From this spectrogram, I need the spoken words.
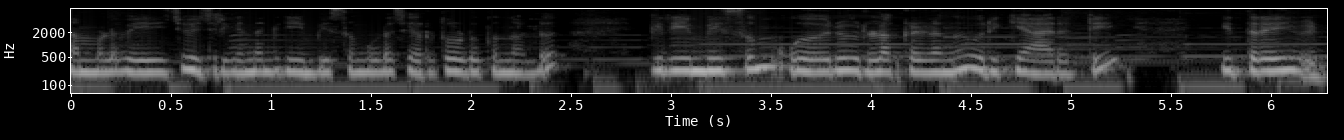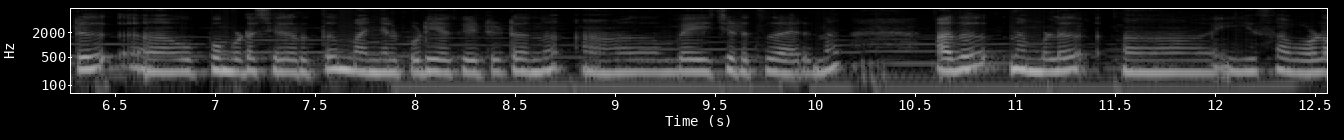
നമ്മൾ വേവിച്ച് വെച്ചിരിക്കുന്ന ഗ്രീൻ പീസും കൂടെ ചേർത്ത് കൊടുക്കുന്നുണ്ട്. ഗ്രീൻ പീസും ഒരു ഉരുളക്കിഴങ്ങ് ഒരു ക്യാരറ്റ് ഇത്രയും ഇട്ട് ഉപ്പും കൂടെ ചേർത്ത് മഞ്ഞൾപ്പൊടിയൊക്കെ ഇട്ടിട്ടൊന്ന് വേവിച്ചെടുത്തതായിരുന്നു. അത് നമ്മൾ ഈ സവോള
